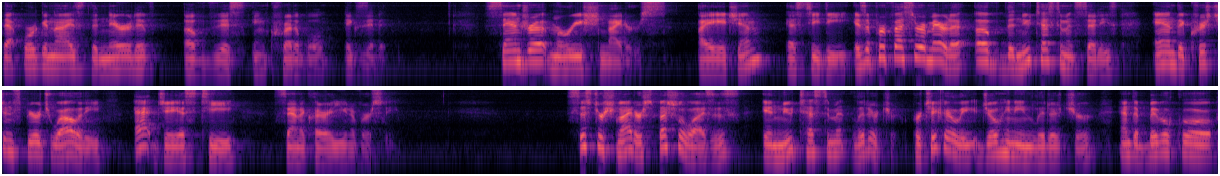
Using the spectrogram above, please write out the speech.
that organize the narrative of this incredible exhibit. Sandra Marie Schneiders, IHM, SCD, is a professor emerita of the New Testament studies and the Christian spirituality at JST Santa Clara University. Sister Schneider specializes in New Testament literature, particularly Johannine literature and the biblical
